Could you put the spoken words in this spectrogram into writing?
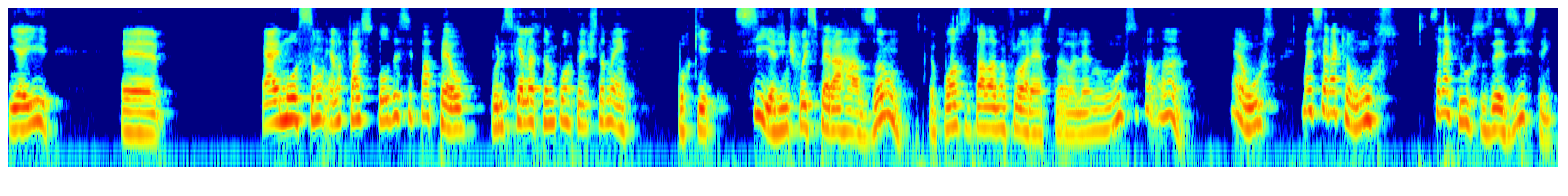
E aí, é, a emoção ela faz todo esse papel. Por isso que ela é tão importante também. Porque se a gente for esperar a razão, eu posso estar lá na floresta olhando um urso e falar, ah, é um urso. Mas será que é um urso? Será que ursos existem?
